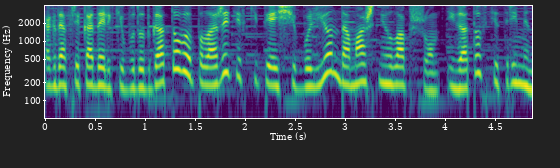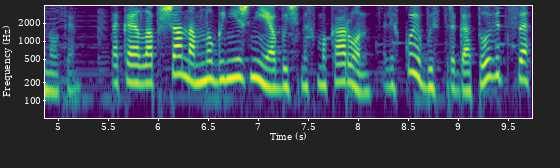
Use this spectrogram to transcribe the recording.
Когда фрикадельки будут готовы, положите в кипящий бульон домашнюю лапшу и готовьте 3 минуты. Такая лапша намного нежнее обычных макарон, легко и быстро готовится,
